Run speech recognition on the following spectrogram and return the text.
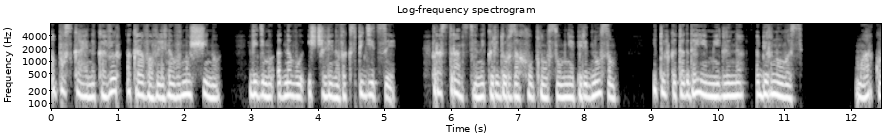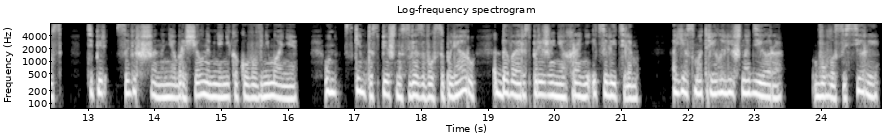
опуская на ковер окровавленного мужчину, видимо, одного из членов экспедиции. Пространственный коридор захлопнулся у меня перед носом, и только тогда я медленно обернулась. Маркус теперь совершенно не обращал на меня никакого внимания. Он с кем-то спешно связывался Полиару, отдавая распоряжение охране и целителям, а я смотрела лишь на Диара. Волосы серые,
